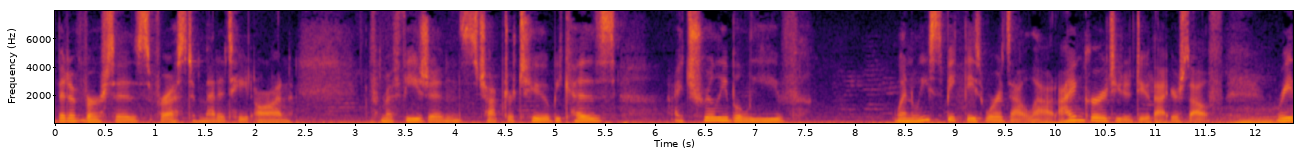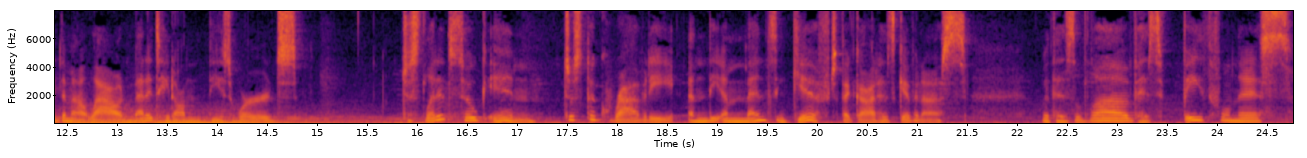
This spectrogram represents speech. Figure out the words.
bit of verses for us to meditate on from Ephesians chapter 2 because I truly believe when we speak these words out loud, I encourage you to do that yourself. Read them out loud, meditate on these words. Just let it soak in, just the gravity and the immense gift that God has given us with His love, His faithfulness.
